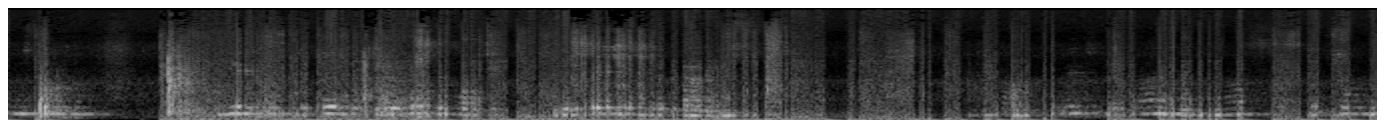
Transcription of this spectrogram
змістовно. Є поступово переходимо до третього питання. Так, третє питання у нас стосовно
